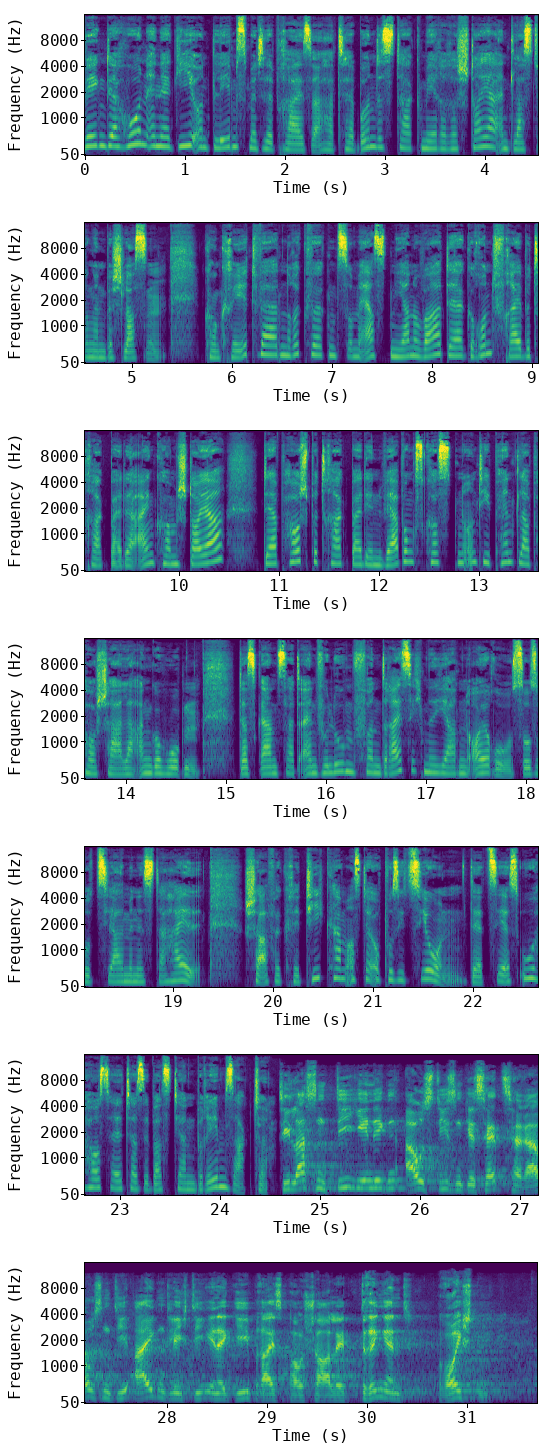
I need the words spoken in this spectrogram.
Wegen der hohen Energie- und Lebensmittelpreise hat der Bundestag mehrere Steuerentlastungen beschlossen. Konkret werden rückwirkend zum 1. Januar der Grundfreibetrag bei der Einkommensteuer, der Pauschbetrag bei den Werbungskosten und die Pendlerpauschale angehoben. Das Ganze hat ein Volumen von 30 Milliarden Euro, so Sozialminister Heil. Scharfe Kritik kam aus der Opposition. Der CSU-Haushälter Sebastian Brehm sagte. Sie lassen diejenigen aus diesem Gesetz heraus, die eigentlich die Energiepreispauschale dringend bräuchten.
